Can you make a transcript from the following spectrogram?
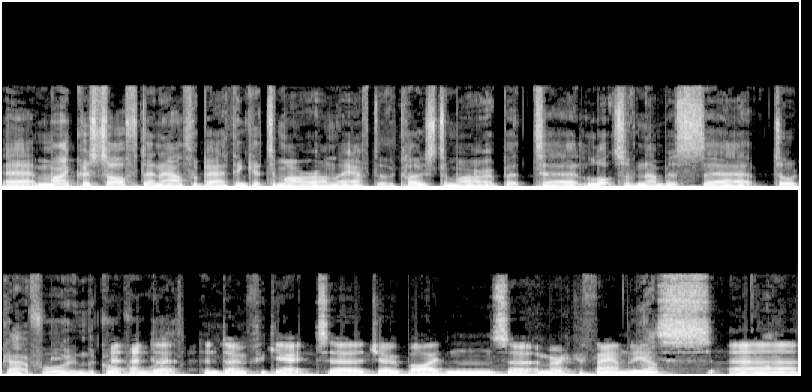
uh, Microsoft and Alphabet. I think are tomorrow, aren't they? After the close tomorrow, but uh, lots of numbers uh, to look out for in the corporate and, world. and don't forget uh, Joe Biden's uh, America Families. Yeah.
